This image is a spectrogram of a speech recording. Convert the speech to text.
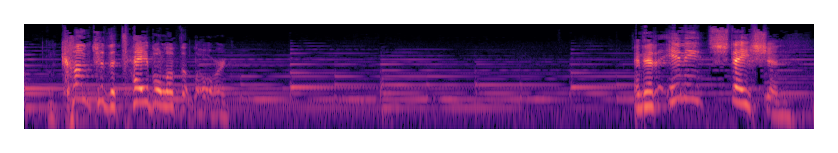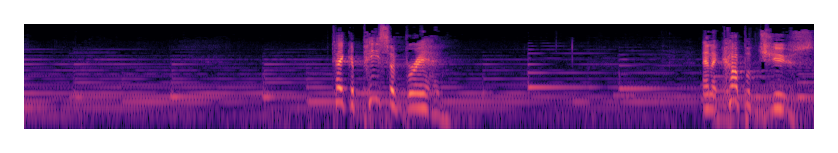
And come to the table of the Lord. And at any station, take a piece of bread and a cup of juice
